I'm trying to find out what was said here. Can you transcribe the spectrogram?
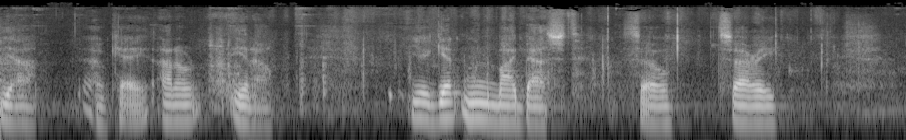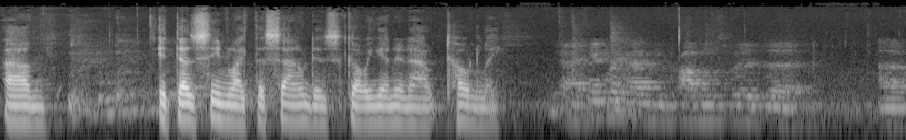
yeah, okay. I don't, you know, you're getting my best. So, sorry. Um, it does seem like the sound is going in and out totally. Yeah, I think we're having problems with the uh,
